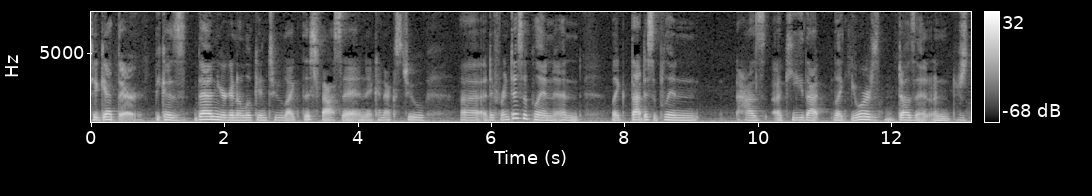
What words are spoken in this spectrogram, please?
to get there? Because then you're going to look into like this facet and it connects to uh, a different discipline, and like that discipline has a key that like yours doesn't, and just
